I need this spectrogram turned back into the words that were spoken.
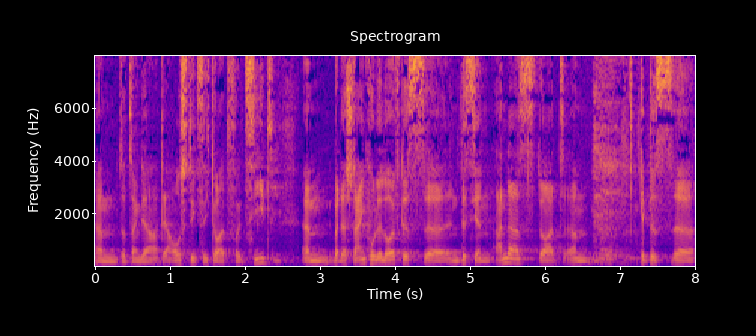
ähm, sozusagen der, der Ausstieg sich dort vollzieht. Ähm, bei der Steinkohle läuft es äh, ein bisschen anders. Dort ähm, gibt es äh,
